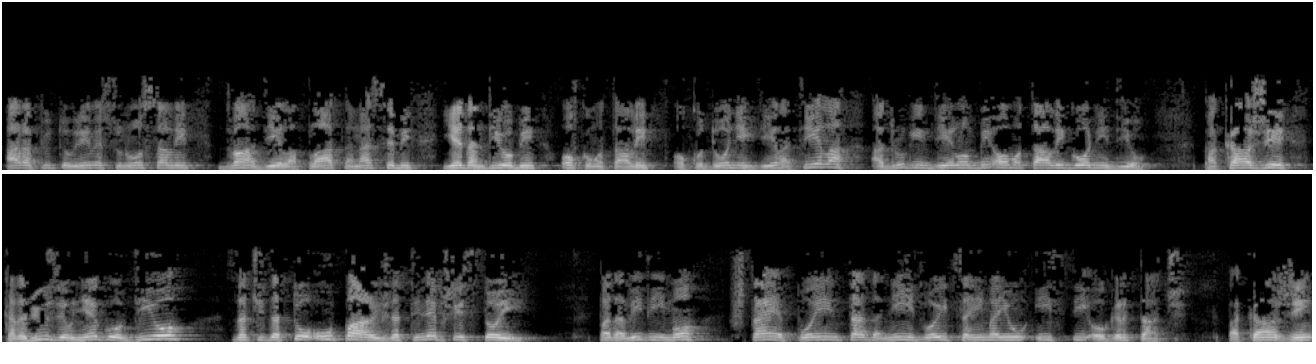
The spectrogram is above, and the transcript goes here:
Arapi u to vrijeme su nosali dva dijela platna na sebi, jedan dio bi okomotali oko donjeg dijela tijela, a drugim dijelom bi omotali gornji dio. Pa kaže, kada bi uzeo njegov dio, znači da to upališ, da ti ljepše stoji. Pa da vidimo šta je poenta da njih dvojica imaju isti ogrtač. Pa kaže,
